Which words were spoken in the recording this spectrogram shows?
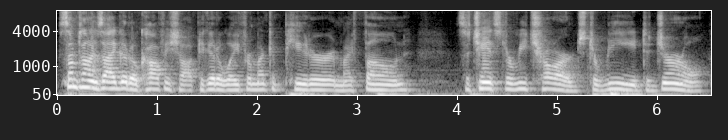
Sometimes I go to a coffee shop to get away from my computer and my phone. It's a chance to recharge, to read, to journal.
